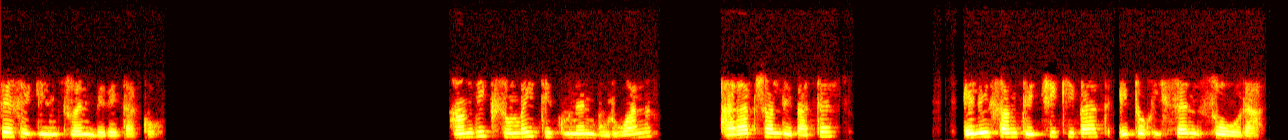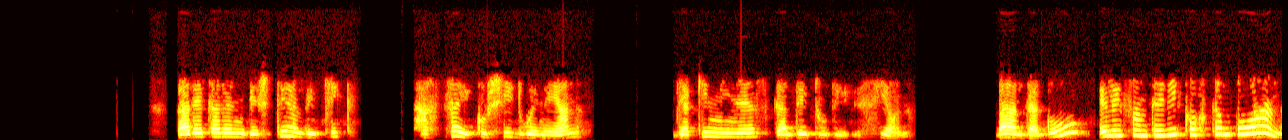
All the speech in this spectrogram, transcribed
zer egin zuen beretako. Handik zonbaitekunen buruan, aratsalde batez, elefante txiki bat etorri zen zoora. Paretaren beste aldetik, hartza ikusi duenean, jakin minez galdetu zion. Ba aldago, elefanterik orkampoan.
